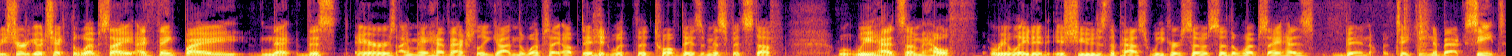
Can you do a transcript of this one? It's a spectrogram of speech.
be sure to go check the website. I think by ne- this airs, I may have actually gotten the website updated with the 12 Days of Misfit stuff. We had some health related issues the past week or so, so the website has been taking a back seat.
